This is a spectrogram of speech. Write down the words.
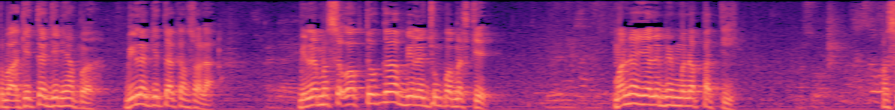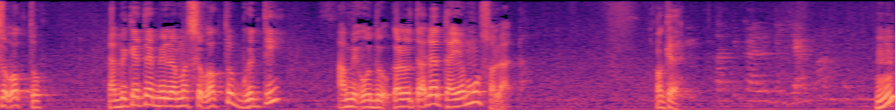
Sebab kita jenis apa? Bila kita akan solat? Bila masuk waktu ke bila jumpa masjid? Mana yang lebih menepati? masuk waktu. Nabi kata bila masuk waktu berhenti ambil uduk. Kalau tak ada tayammum solat. Okey. Tapi kalau di jamak Hmm?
